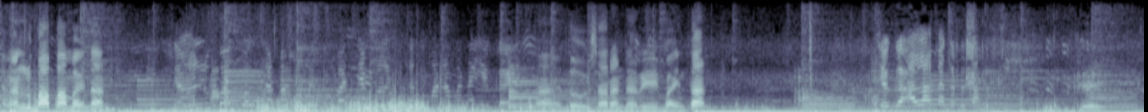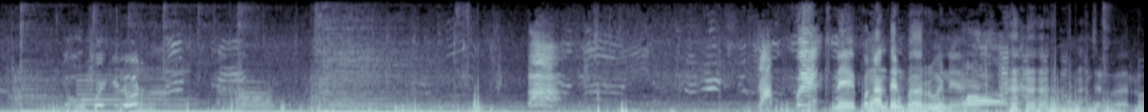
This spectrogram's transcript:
Jangan lupa apa Mbak Intan? Jangan lupa buang sampah pada tempatnya kalau kita ke mana-mana ya guys. Nah itu saran dari Mbak Intan. Oke. Jangan lupa iki lur. Ah. Sampai Ini pengantin baru ini ya. Wah. pengantin baru.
